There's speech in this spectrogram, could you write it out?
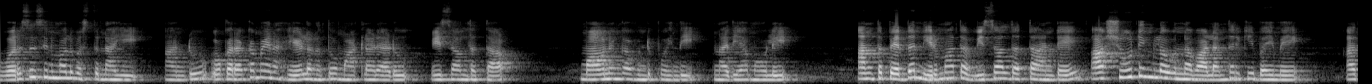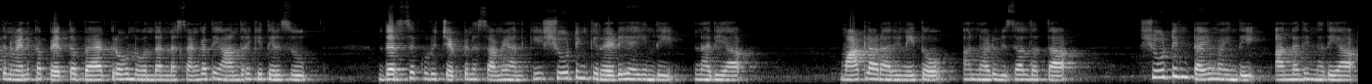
వరుస సినిమాలు వస్తున్నాయి అంటూ ఒక రకమైన హేళనతో మాట్లాడాడు విశాల్ దత్త. మౌనంగా ఉండిపోయింది నదియా మౌలి. అంత పెద్ద నిర్మాత విశాల్ దత్త అంటే ఆ షూటింగ్లో ఉన్న వాళ్ళందరికీ భయమే. అతని వెనుక పెద్ద బ్యాక్గ్రౌండ్ ఉందన్న సంగతి అందరికీ తెలుసు. దర్శకుడు చెప్పిన సమయానికి షూటింగ్కి రెడీ అయింది నదియా. మాట్లాడాలి నీతో అన్నాడు విశాల్ దత్త. షూటింగ్ టైం అయింది అన్నది నదియా.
